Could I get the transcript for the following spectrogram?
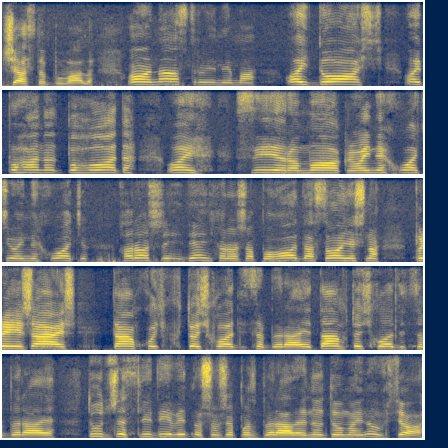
Часто бувало. О, настрою нема. Ой, дощ, ой, погана погода, ой, сиро, мокро, ой, не хочу, ой, не хочу. Хороший день, хороша погода, сонячно, приїжджаєш, там хоч хтось ходить, забирає, там хтось ходить, забирає. Тут вже сліди видно, що вже позбирали. Ну думаю, ну все,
